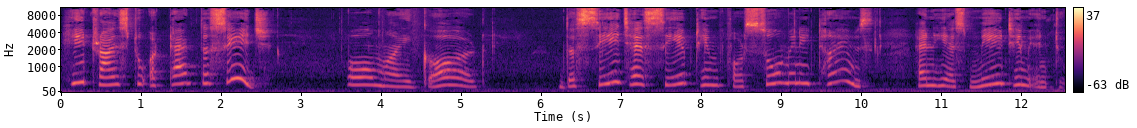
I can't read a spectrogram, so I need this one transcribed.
he tries to attack the sage. Oh my god! The sage has saved him for so many times, and he has made him into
